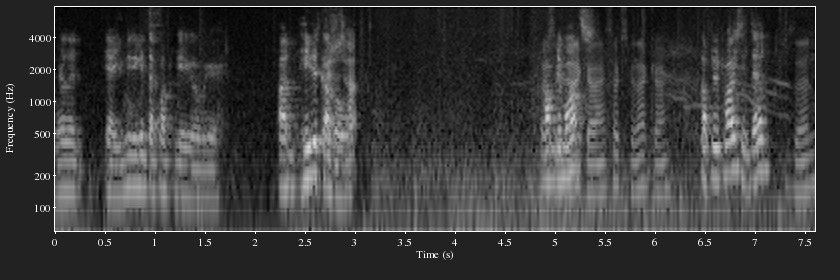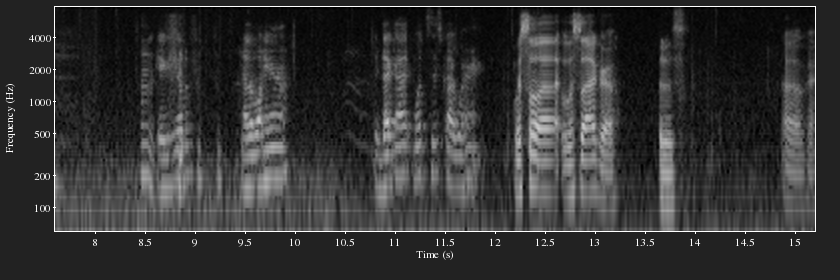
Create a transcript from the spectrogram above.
Really? Yeah, you need to get that fucking gig over here. Uh, he just got Just bullet. ha- Sucks him that once? guy. Sucks to be that guy. Got through twice, he's dead. He's dead. Gig killed him. Another one here. Is that guy? What's this guy wearing? Whistle, uh, whistle aggro. It is. Oh, okay.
